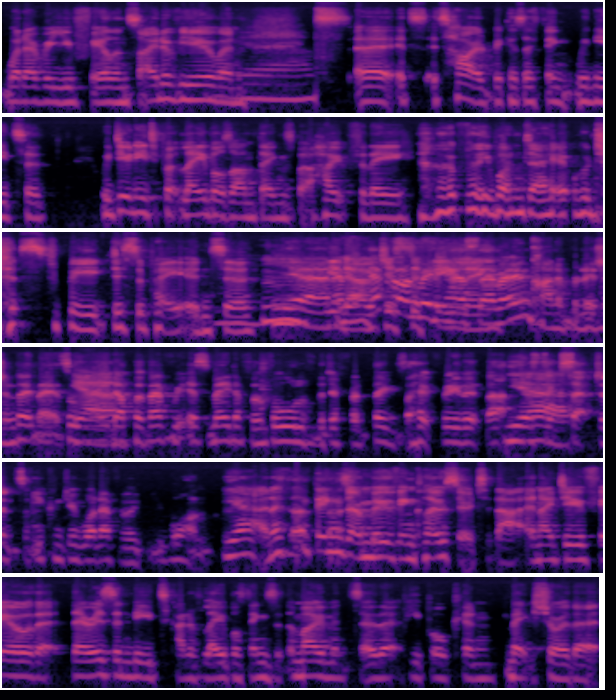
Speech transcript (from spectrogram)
whatever you feel inside of you and yeah. it's uh, it's it's hard because i think we need to we do need to put labels on things but hopefully hopefully one day it will just be dissipate into mm-hmm. Yeah, and you I mean, know, just everyone a really has their own kind of religion, don't they? It's all Yeah. made up of every. It's made up of all of the different things. So hopefully that that Yeah. just acceptance that you can do whatever you want. Yeah, and I think things are moving closer to that. And I do feel that there is a need to kind of label things at the moment so that people can make sure that,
